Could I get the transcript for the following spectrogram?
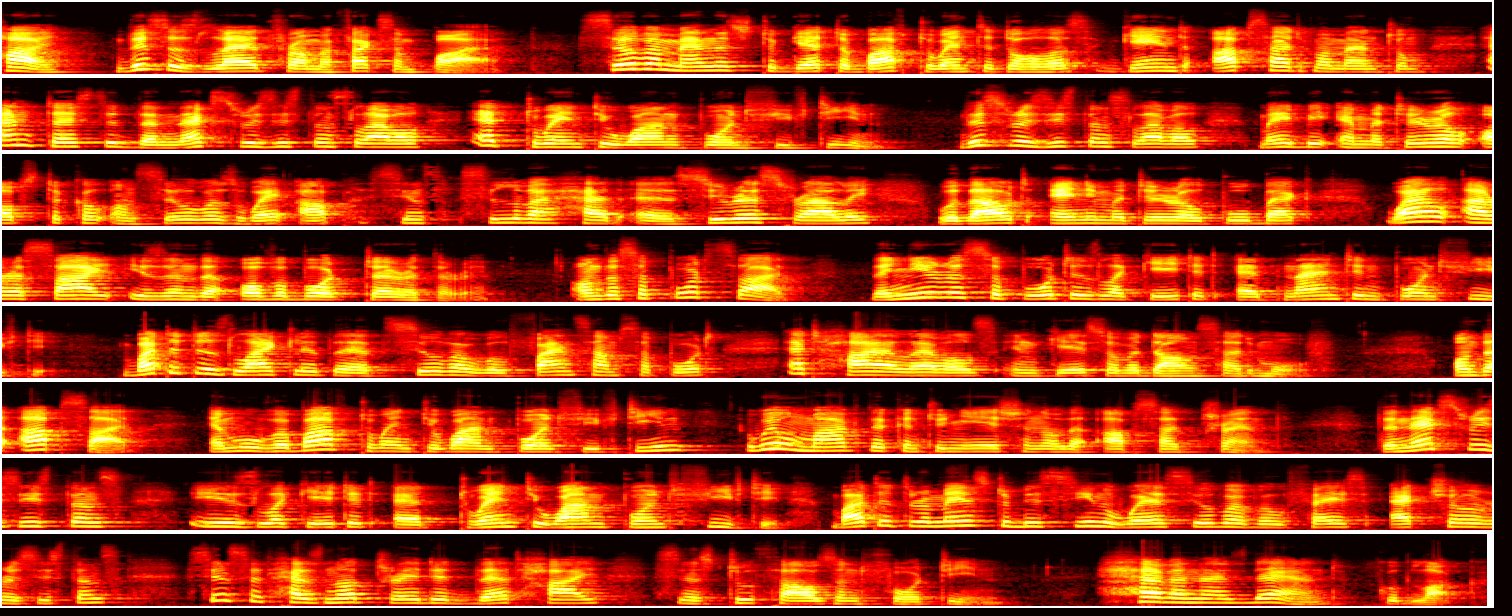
Hi, this is Led from FX Empire. Silver managed to get above $20, gained upside momentum, and tested the next resistance level at 21.15. This resistance level may be a material obstacle on silver's way up since silver had a serious rally without any material pullback while RSI is in the overbought territory. On the support side, the nearest support is located at 19.50, but it is likely that silver will find some support at higher levels in case of a downside move. On the upside, a move above 21.15 will mark the continuation of the upside trend. The next resistance is located at 21.50, but it remains to be seen where silver will face actual resistance since it has not traded that high since 2014. Have a nice day and good luck!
